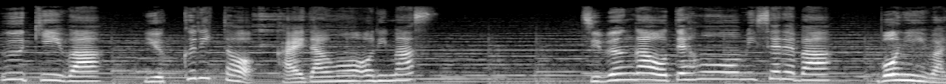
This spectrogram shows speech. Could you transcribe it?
ウーキーはゆっくりと階段を降ります。自分がお手本を見せればボニーは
